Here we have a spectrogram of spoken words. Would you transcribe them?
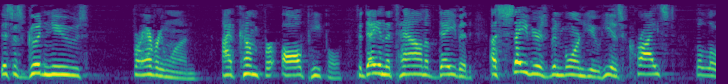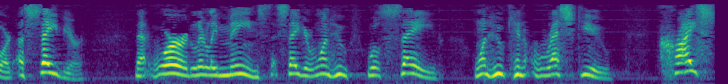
This is good news for everyone. I've come for all people. Today in the town of David, a Savior has been born to you. He is Christ the Lord, a Savior. That word literally means Savior, one who will save, one who can rescue. Christ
